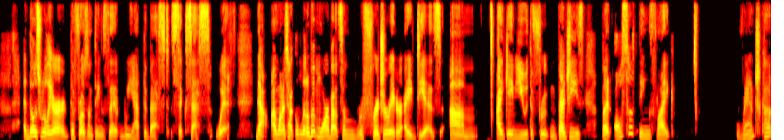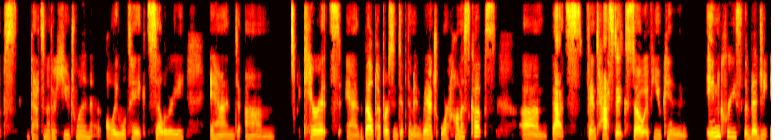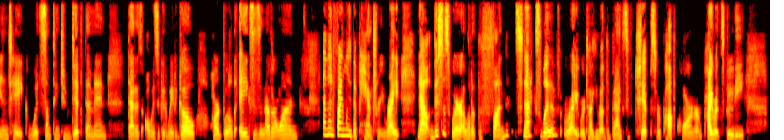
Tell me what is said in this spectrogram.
And those really are the frozen things that we have the best success with. Now, I want to talk a little bit more about some refrigerator ideas. Um, I gave you the fruit and veggies, but also things like ranch cups. That's another huge one. Ollie will take celery and um, carrots and the bell peppers and dip them in ranch or hummus cups. Um, that's fantastic. So if you can increase the veggie intake with something to dip them in, that is always a good way to go. Hard boiled eggs is another one. And then finally, the pantry, right? Now, this is where a lot of the fun snacks live, right? We're talking about the bags of chips or popcorn or pirate's booty.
